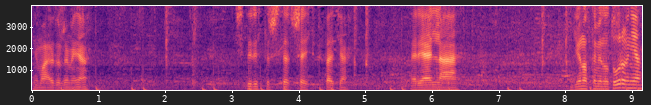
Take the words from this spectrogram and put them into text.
Снимают уже меня. 466, кстати. Реально 90 минут уровня.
